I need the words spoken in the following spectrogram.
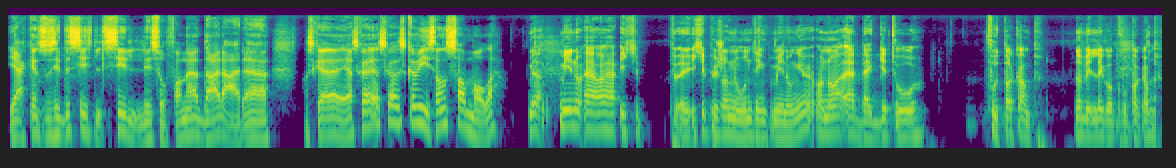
Jeg er ikke en som sitter sil- stille i sofaen. Jeg. Der er det jeg, jeg, skal, jeg, skal, jeg skal vise han samholdet. Ja, Mino, jeg har ikke, ikke pusha noen ting på min unge, og nå er begge to fotballkamp. Nå vil det gå på fotballkamp.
